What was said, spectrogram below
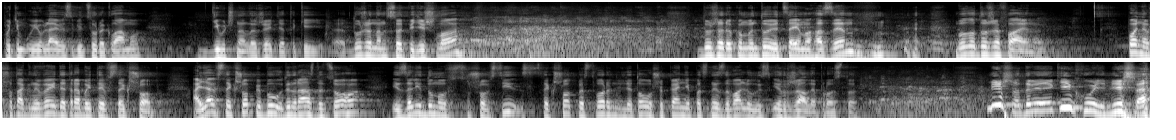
Потім уявляю собі цю рекламу. Дівчина лежить, я такий, «Е, дуже нам все підійшло. Дуже рекомендую цей магазин. Було дуже файно. Поняв, що так не вийде, треба йти в секшоп. А я в секшопі був один раз до цього і взагалі думав, що всі секшопи створені для того, щоб п'яні пацани завалювались і ржали просто. Міша, диви, який хуй, Міша.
